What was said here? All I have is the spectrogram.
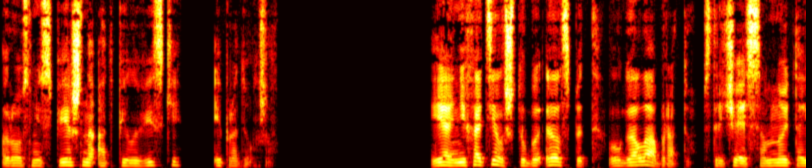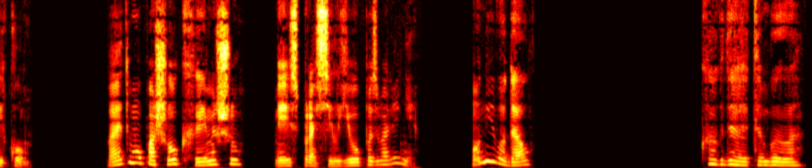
Рос неспешно отпил виски и продолжил. Я не хотел, чтобы Элспет лгала брату, встречаясь со мной тайком поэтому пошел к Хэмишу и спросил его позволения. Он его дал. Когда это было?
